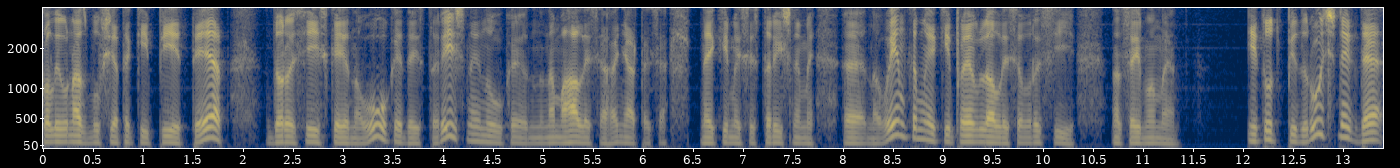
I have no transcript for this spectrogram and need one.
Коли у нас був ще такий пієтет до російської науки, до історичної науки, намагалися ганятися на якимись історичними е, новинками, які появлялися в Росії на цей момент. І тут підручник, де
